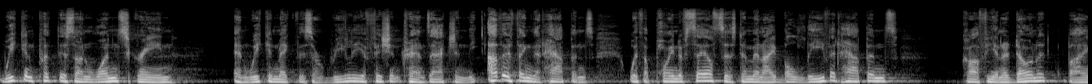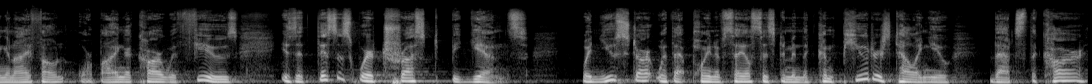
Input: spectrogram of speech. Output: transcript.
we can put this on one screen and we can make this a really efficient transaction. The other thing that happens with a point of sale system, and I believe it happens coffee and a donut, buying an iPhone, or buying a car with Fuse, is that this is where trust begins. When you start with that point of sale system and the computer's telling you that's the car,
